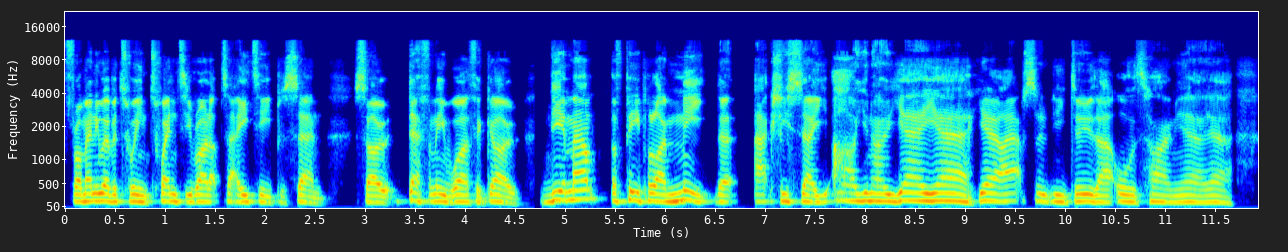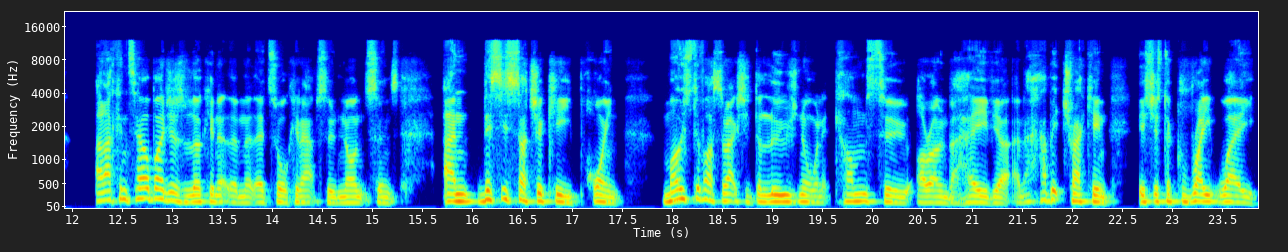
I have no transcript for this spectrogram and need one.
from anywhere between 20 right up to 80%. So definitely worth a go. The amount of people I meet that actually say, oh, you know, yeah, yeah, yeah, I absolutely do that all the time. Yeah, yeah. And I can tell by just looking at them that they're talking absolute nonsense. And this is such a key point. Most of us are actually delusional when it comes to our own behavior, and habit tracking is just a great way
